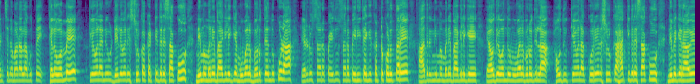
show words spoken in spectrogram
ವಂಚನೆ ಮಾಡಲಾಗುತ್ತೆ. ಕೆಲವೊಮ್ಮೆ ಕೇವಲ ನೀವು ಡೆಲಿವರಿ ಶುಲ್ಕ ಕಟ್ಟಿದರೆ ಸಾಕು. ನಿಮ್ಮ ಮನೆ ಬಾಗಿಲಿಗೆ ಮೊಬೈಲ್ ಬರುತ್ತೆ ಎಂದು ಕೂಡ ಎರಡು ಸಾವಿರ ರೂಪಾಯಿ, ಐದು ಸಾವಿರ ರೂಪಾಯಿ ರೀತಿಯಾಗಿ ಕಟ್ಟುಕೊಳ್ಳುತ್ತಾರೆ. ಆದರೆ ನಿಮ್ಮ ಮನೆ ಬಾಗಿಲಿಗೆ ಯಾವುದೇ ಒಂದು ಮೊಬೈಲ್ ಬರೋದಿಲ್ಲ. ಹೌದು, ಕೇವಲ ಕೊರಿಯರ್ ಶುಲ್ಕ ಹಾಕಿದರೆ ಸಾಕು. ನಿಮಗೆ ನಾವೇ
